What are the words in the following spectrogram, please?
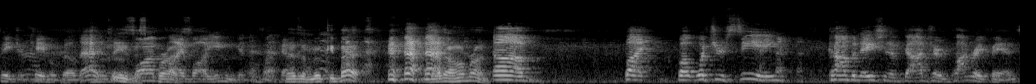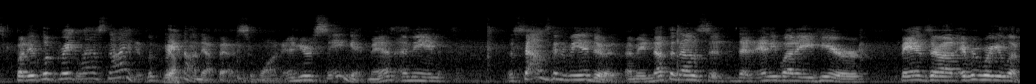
paid your cable bill. That is Jesus a long fly ball. You can get the fuck out. There's a Mookie bet. another home run. Um, But but what you're seeing, combination of Dodger and Padre fans, but it looked great last night. It looked great Yeah. on FS1, and you're seeing it, man. I mean, the sound's going to be into it. I mean, nothing else that, that anybody here. Fans are out everywhere you look.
